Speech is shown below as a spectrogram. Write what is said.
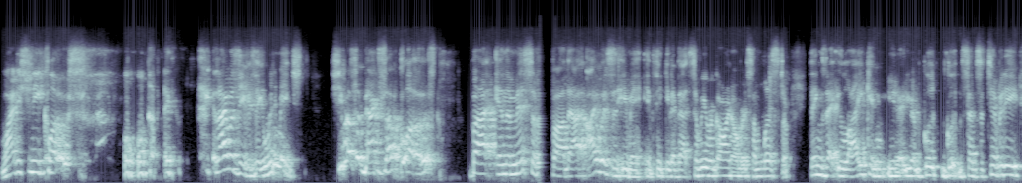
why does she need clothes? And i wasn't even thinking what do you mean? She must have backed some clothes but in the midst of all that, I wasn't even thinking of that. So we were going over some list of things that you like, and you know you have gluten sensitivity,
